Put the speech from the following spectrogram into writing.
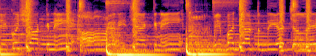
ਜੇ ਕੋਈ ਸ਼ੱਕ ਨਹੀਂ ਆ ਕਰੀ ਚੈੱਕ ਨਹੀਂ। ਬੀਬਾ ਜੱਟ ਦੀ ਆ ਚੱਲੇ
